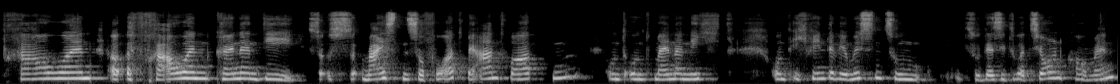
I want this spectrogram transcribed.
Frauen, äh, Frauen können die so, meistens sofort beantworten und, und Männer nicht. Und ich finde, wir müssen zum, zu der Situation kommen,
